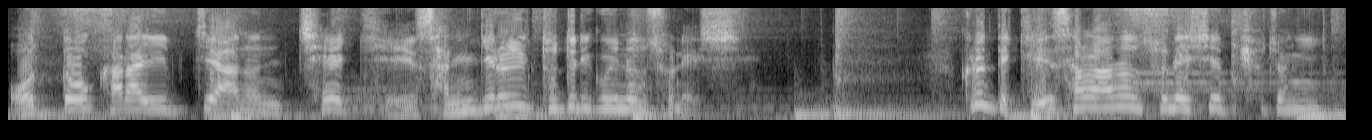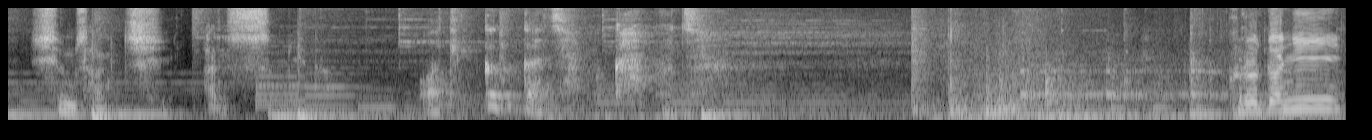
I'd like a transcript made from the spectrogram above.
옷도 갈아입지 않은 채 계산기를 두드리고 있는 순애 씨. 그런데 계산하는 순애 씨의 표정이 심상치 않습니다. 어디 끝까지 한번 가보자. 그러더니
